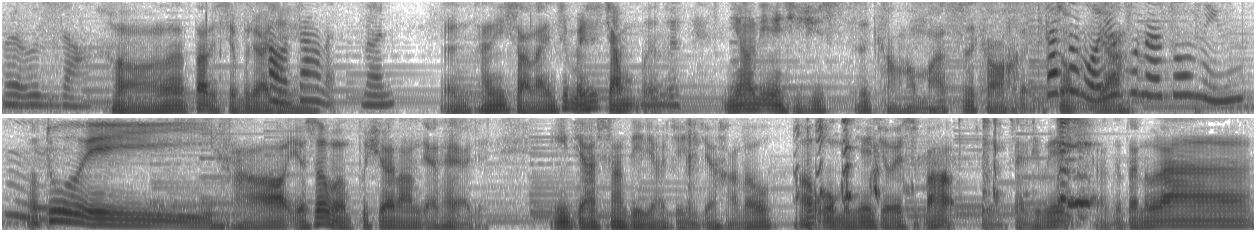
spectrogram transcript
我也不知道。好，那到底谁不了解？哦，我知道了，人。人，那你少来，你就每次讲，你要练习去思考，好吗？思考很重要。但是我又不能说名字。哦，对，好，有时候我们不需要让人家太了解，你只要上帝了解你就好喽。好，我们今天九月十八号就在这边告个段落啦。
